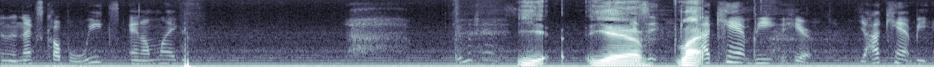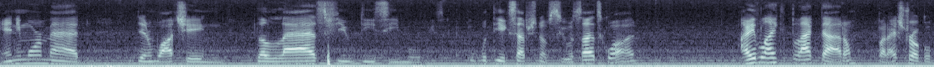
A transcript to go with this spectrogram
in the next couple weeks, and I'm like, give him a chance. yeah, yeah. It- Like I can't be here. Y'all can't be any more mad than watching the last few DC movies, with the exception of Suicide Squad. I liked Black Adam, but I struggled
